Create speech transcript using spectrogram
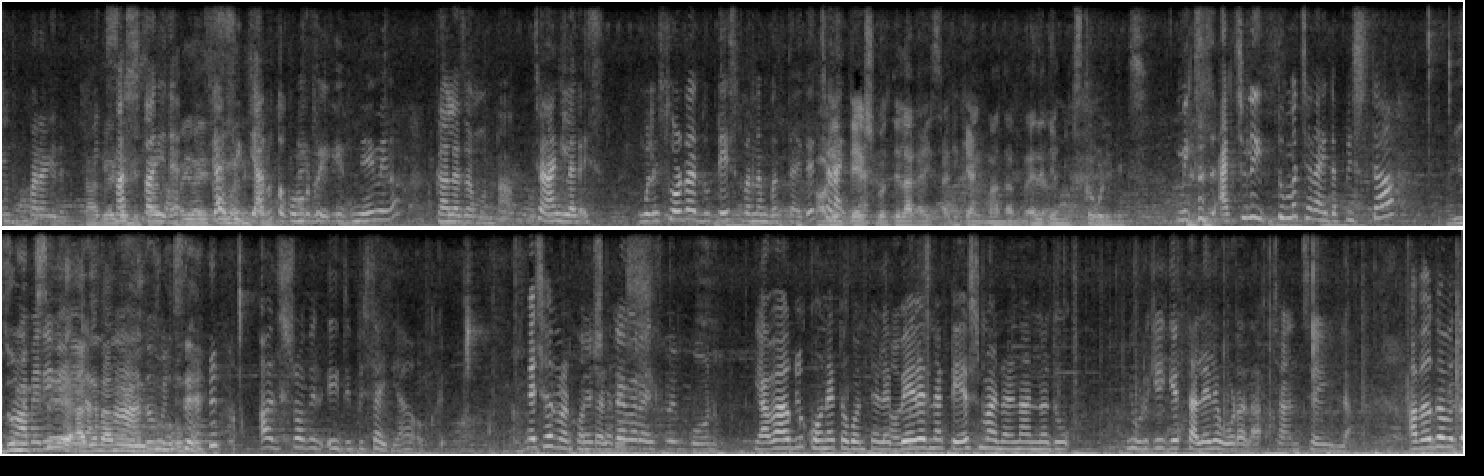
ಸೂಪರ್ ಆಗಿದೆ ಮಸ್ತ್ ಆಗಿದೆ. ಗೈಸ್ ಇದು ಯಾರು ತಗೊಂಡ್ಬಿಡ್ರಿ ನೇಮೇನು? ಕಾಲ ಜಾಮೂನ್ ಚೆನ್ನಾಗಿಲ್ಲ ಗೈಸ್ ಒಳ್ಳೆ ಸೋಡಾದು ಟೇಸ್ಟ್ ಬಂದಂಗೆ ಬರ್ತಾ ಇದೆ. ಚೆನ್ನಾಗಿ ಟೇಸ್ಟ್ ಗೊತ್ತಿಲ್ಲ ಗೈಸ್ ಅದಕ್ಕೆ ಹಂಗೆ ಮಾತಾಡ್ತಾ ಅದಕ್ಕೆ ಮಿಕ್ಸ್ ತಗೊಳ್ಳಿ ಮಿಕ್ಸ್ ಮಿಕ್ಸ್ ಆ್ಯಕ್ಚುಲಿ ಇದು ತುಂಬ ಚೆನ್ನಾಗಿದೆ. ಪಿಸ್ತಾ? ಇದು ಮಿಕ್ಸ್ ಅದೇ ನಾನು ಅದು ಸ್ಟ್ರಾಬೆರಿ ಇದು ಪಿಸ್ತಾ ಇದೆಯಾ? ಓಕೆ ನೇಚರ್ ಮಾಡ್ಕೊಂತಾಳೆ ಐಸ್ ಕ್ರೀಮ್ ಕೋನ್ ಯಾವಾಗಲೂ ಕೋನೆ ತಗೊಂತಾಳೆ ಬೇರೆದನ್ನ ಟೇಸ್ಟ್ ಮಾಡೋಣ ಅನ್ನೋದು ಹುಡುಗಿಗೆ ತಲೆಲೇ ಓಡಲ್ಲ. ಚಾನ್ಸೇ ಇಲ್ಲ. ಅವಾಗವಾಗ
